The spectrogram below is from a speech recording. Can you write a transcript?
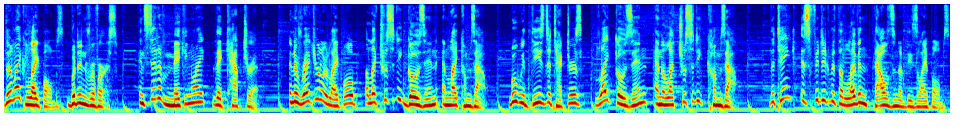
They're like light bulbs, but in reverse. Instead of making light, they capture it. In a regular light bulb, electricity goes in and light comes out. But with these detectors, light goes in and electricity comes out. The tank is fitted with 11,000 of these light bulbs,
